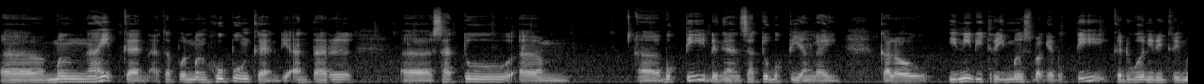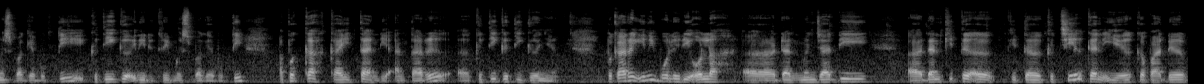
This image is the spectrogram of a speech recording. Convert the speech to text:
uh, mengaitkan ataupun menghubungkan di antara uh, satu um, Uh, bukti dengan satu bukti yang lain. Kalau ini diterima sebagai bukti, kedua ini diterima sebagai bukti, ketiga ini diterima sebagai bukti, apakah kaitan di antara uh, ketiga-tiganya? Perkara ini boleh diolah uh, dan menjadi uh, dan kita uh, kita kecilkan ia kepada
